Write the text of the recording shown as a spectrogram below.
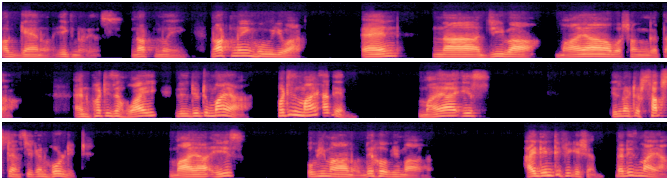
Ajnano, ignorance, not knowing, not knowing who you are. And Na Jiva Maya Vasangata. And what is the why? It is due to Maya. What is Maya then? Maya is, is not a substance, you can hold it. Maya is Abhimano, Deho Abhimano identification. That is Maya.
